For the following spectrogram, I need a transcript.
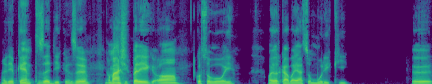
egyébként, az egyik az ő. A másik pedig a koszovói Majorkában játszó Muriki. Ő,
